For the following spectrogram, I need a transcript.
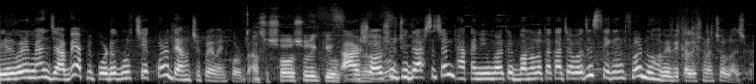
ডেলিভারি ম্যান যাবে আপনি প্রোডাক্টগুলো চেক করে দেন হচ্ছে পেমেন্ট করবেন। আচ্ছা সরাসরি কি আর সরাসরি যদি আসতে চান ঢাকা নিউ মার্কেট বনলতা কাঁচা বাজার সেকেন্ড ফ্লোর নুহা বেবি কালেকশনে চলে আসবে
